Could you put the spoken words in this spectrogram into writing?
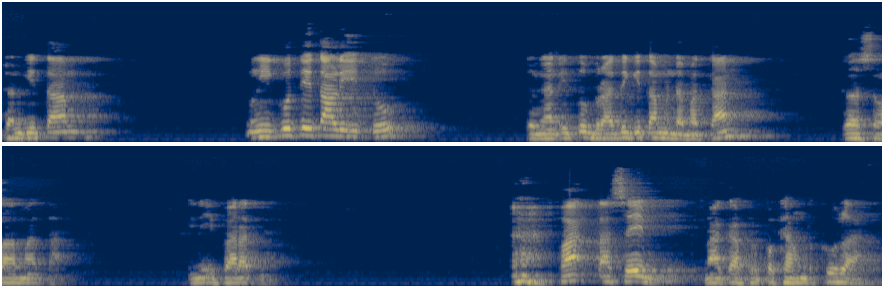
dan kita mengikuti tali itu, dengan itu berarti kita mendapatkan keselamatan. Ini ibaratnya. Pak Tasim maka berpegang teguhlah.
